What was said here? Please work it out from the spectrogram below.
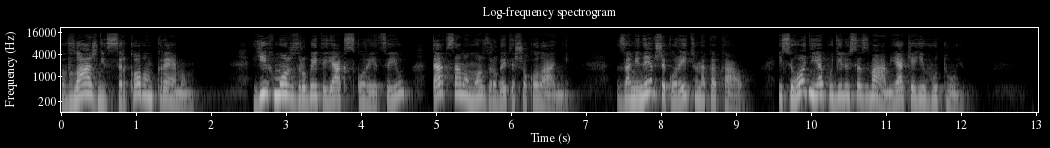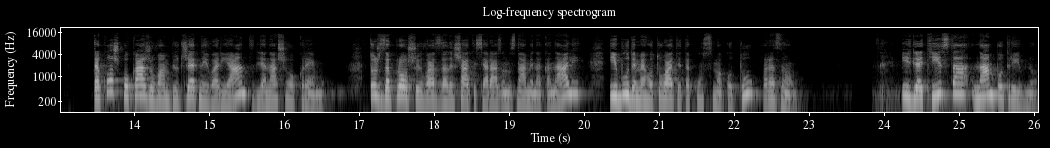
влажні з сирковим кремом. Їх можна зробити як з корицею, так само можна зробити шоколадні, замінивши корицю на какао. І сьогодні я поділюся з вами, як я їх готую. Також покажу вам бюджетний варіант для нашого крему. Тож запрошую вас залишатися разом з нами на каналі і будемо готувати таку смакоту разом. І для тіста нам потрібно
